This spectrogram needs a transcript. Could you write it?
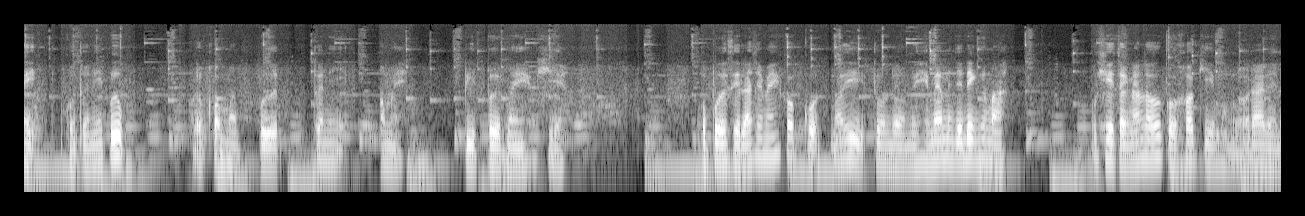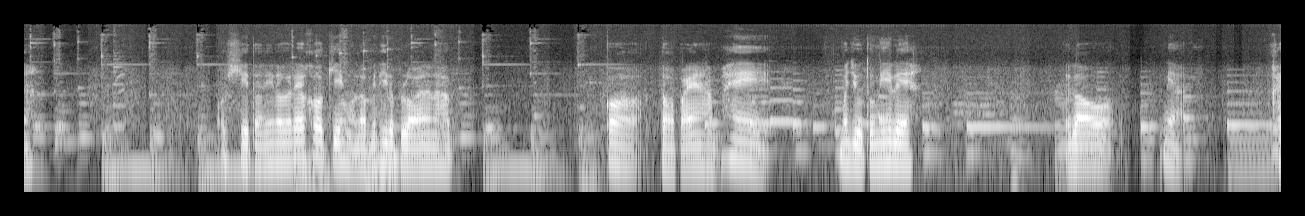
นี่กดตัวนี้ปุ๊บ แล้วก็มาเปิดตัวนี้เอาใหม่ปิดเปิดใหม่โอเคพอเปิดเสร็จแล้วใช่ไหมก็กดมาที่ตัวเดิมเลยเห็นไหมมันจะเด้งขึ้นมา โอเค จากนั้นเราก็กดเข้าเกมของเราได้เลยนะ โอเค ตอนนี้เราก็ได้เข้าเกมของเราเป็นที่เรียบร้อยแล้วนะครับ ก็ต่อไปนะครับให้มาอยู่ตรงนี้เลยเดี๋ยวเราเนี่ยใคร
